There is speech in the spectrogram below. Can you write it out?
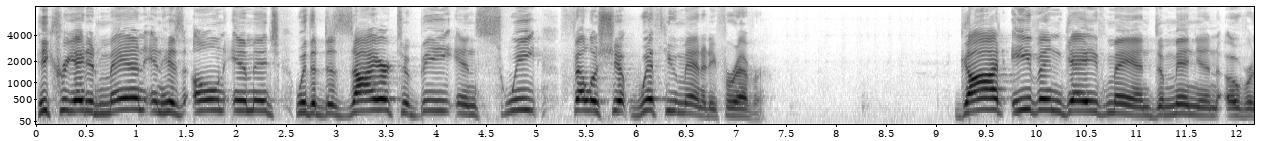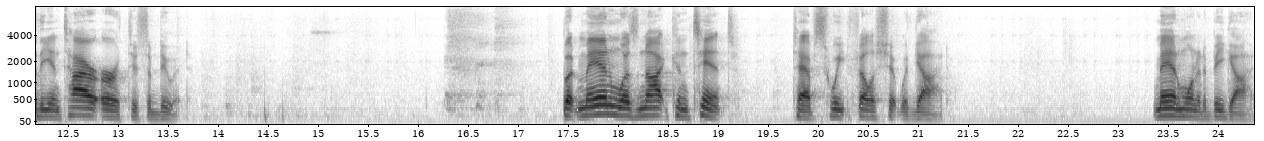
He created man in his own image with a desire to be in sweet fellowship with humanity forever. God even gave man dominion over the entire earth to subdue it. But man was not content to have sweet fellowship with God. Man wanted to be God.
